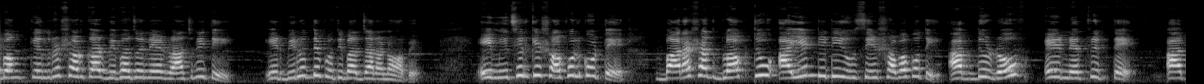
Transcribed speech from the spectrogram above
এবং কেন্দ্র সরকার বিভাজনের রাজনীতি, এর বিরুদ্ধে প্রতিবাদ জানানো হবে। এই মিছিলকে সফল করতে বারাসাত ব্লক টু আইএনটিটিইউসির সভাপতি আব্দুর রৌফ এর নেতৃত্বে আজ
